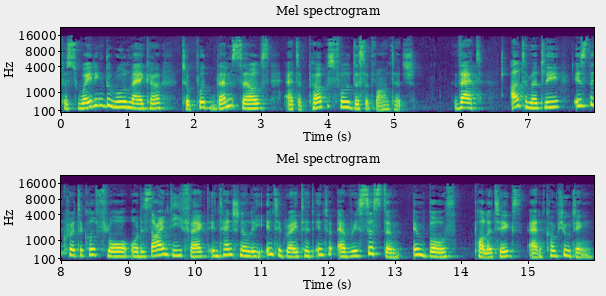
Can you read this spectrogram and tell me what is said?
persuading the rulemaker to put themselves at a purposeful disadvantage. That, ultimately, is the critical flaw or design defect intentionally integrated into every system in both politics and computing.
